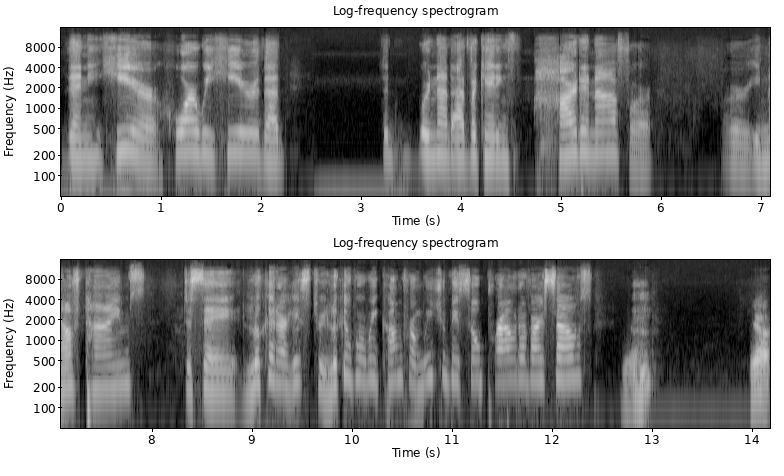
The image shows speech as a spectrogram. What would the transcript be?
Then here, who are we here that, that we're not advocating hard enough or, or enough times to say, look at our history, look at where we come from. We should be so proud of ourselves. Yeah. Yeah.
